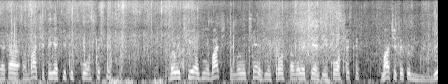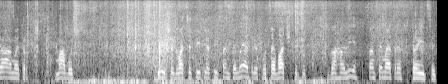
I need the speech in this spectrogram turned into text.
Яка, бачите, які тут кошики. Величезні, бачите, величезні, просто величезні кошики. Бачите, тут діаметр, мабуть, більше 25 сантиметрів. Оце бачите, тут взагалі сантиметрів 30.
